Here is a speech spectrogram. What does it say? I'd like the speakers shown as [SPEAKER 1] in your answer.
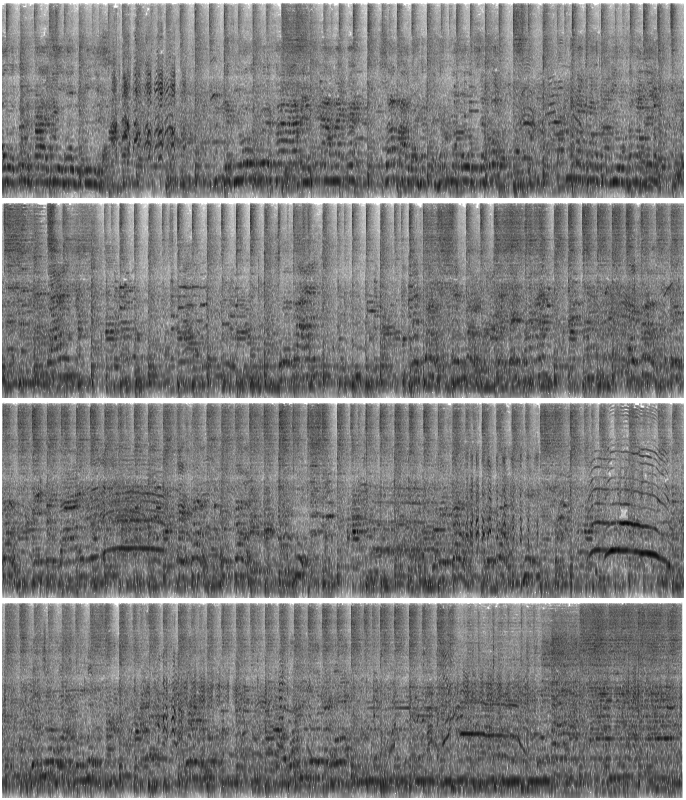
[SPEAKER 1] over 35 years old to do this. if you're over 35 and you get down like that, somebody will have to help your old self up.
